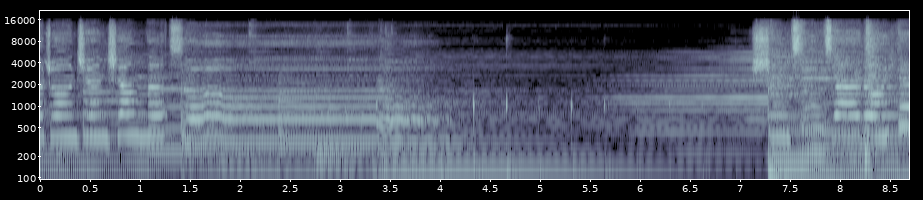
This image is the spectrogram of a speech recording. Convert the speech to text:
假装坚强的走。行走在冬夜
